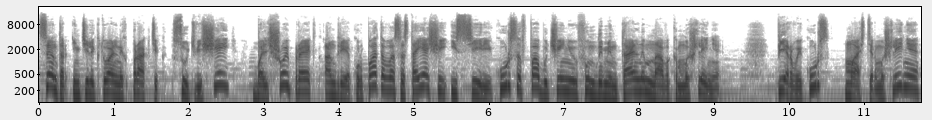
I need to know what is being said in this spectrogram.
Центр интеллектуальных практик «Суть вещей» Большой проект Андрея Курпатова, состоящий из серии курсов по обучению фундаментальным навыкам мышления. Первый курс «Мастер мышления»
